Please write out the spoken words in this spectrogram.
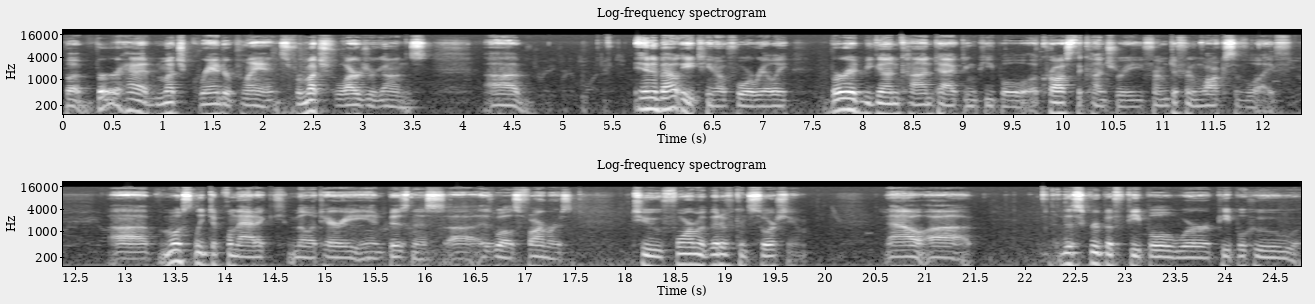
But Burr had much grander plans for much larger guns. Uh, in about 1804, really, Burr had begun contacting people across the country from different walks of life, uh, mostly diplomatic, military, and business, uh, as well as farmers, to form a bit of a consortium. Now, uh, this group of people were people who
